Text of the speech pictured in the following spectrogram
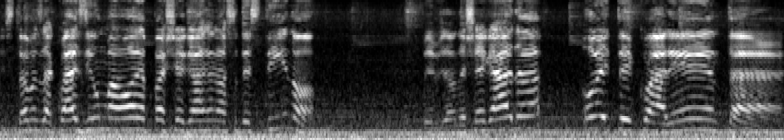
Estamos a quase uma hora para chegar no nosso destino. Previsão da chegada, 8h40.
